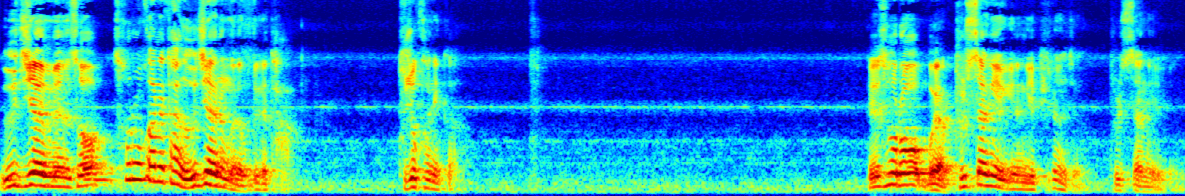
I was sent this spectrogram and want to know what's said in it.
의지하면서 서로 간에 다 의지하는 거예요. 우리가 다. 부족하니까. 그래서 서로 뭐야 불쌍히 여기는 게 필요하죠. 불쌍히 여기는.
